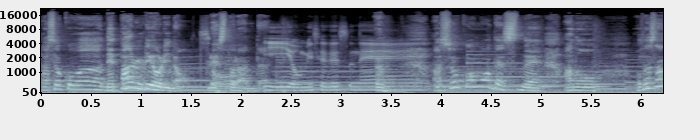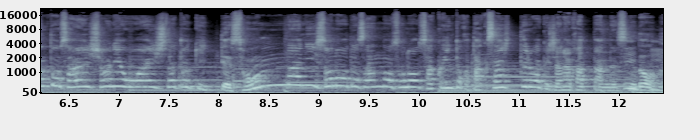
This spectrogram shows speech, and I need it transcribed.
あそこはネパール料理のレストランで。いいお店ですね、うん、あそこもですねあの小田さんと最初にお会いした時ってそんなにその小田さんのその作品とかたくさん知ってるわけじゃなかったんですけど、うんうん、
